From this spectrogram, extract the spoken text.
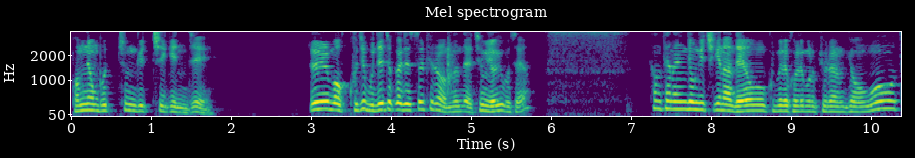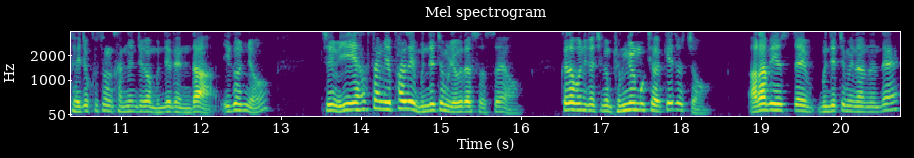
법령 보충 규칙인지를 뭐 굳이 문제점까지 쓸 필요는 없는데 지금 여기 보세요. 형태나 행정 규칙이나 내용은 구별의 권리물을 규율하는 경우 대적 구성을 갖는지가 문제된다. 이건요. 지금 이 학상 및 판례의 문제점을 여기다 썼어요. 그러다 보니까 지금 병렬 목체가 깨졌죠. 아라비아 숫자에 문제점이 났는데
